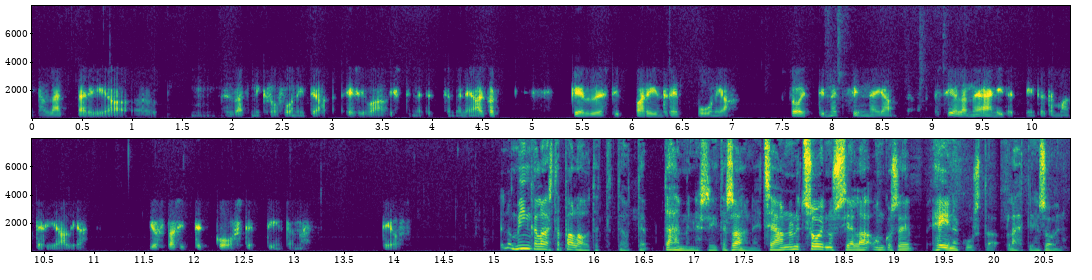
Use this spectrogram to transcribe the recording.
ihan läppäri ja ää, hyvät mikrofonit ja esivahvistimet, että se menee aika kevyesti parin reppuun ja soittimet sinne ja siellä me äänitettiin tätä materiaalia, josta sitten koostettiin tämä teos. No minkälaista palautetta te olette tähän mennessä siitä saaneet? Sehän on nyt soinut siellä, onko se heinäkuusta lähtien soinut?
